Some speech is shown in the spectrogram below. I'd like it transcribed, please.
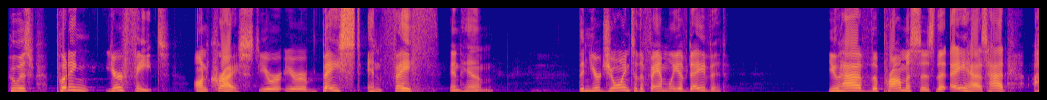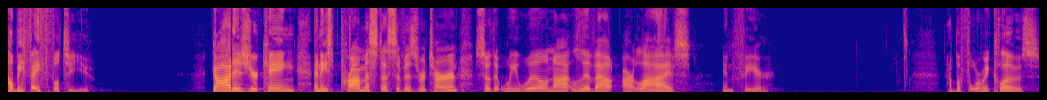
who is putting your feet on Christ, you're, you're based in faith in Him, then you're joined to the family of David. You have the promises that Ahaz had I'll be faithful to you. God is your king, and He's promised us of His return so that we will not live out our lives in fear. Now, before we close,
